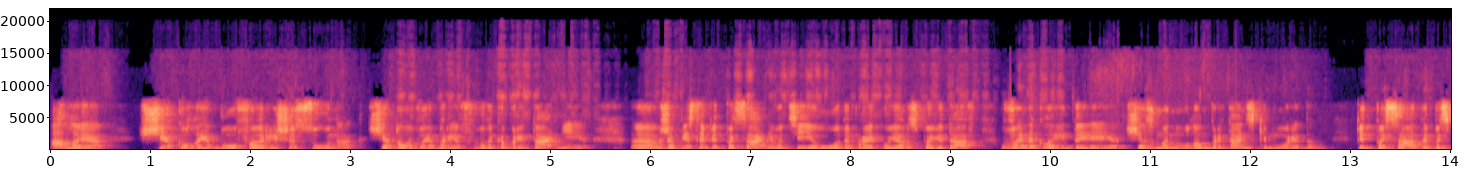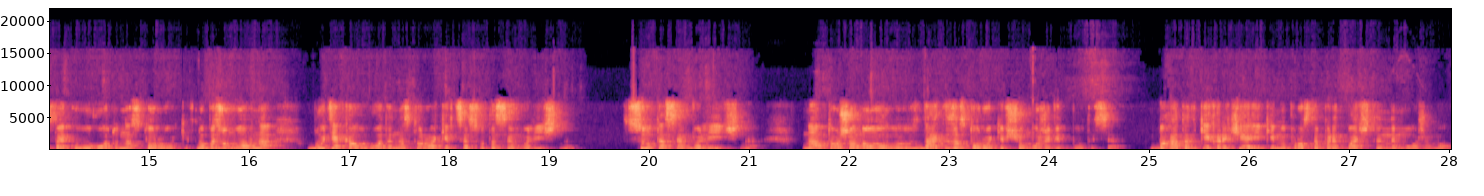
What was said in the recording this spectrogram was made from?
Але ще коли був Ріші Сунак, ще до виборів Великобританії, е, вже після підписання цієї угоди, про яку я розповідав, виникла ідея ще з минулим британським урядом. Підписати безпекову угоду на 100 років. Ну, безумовно, будь-яка угода на 100 років це суто символічно. Суто символічно. На, тому що ну знаєте, за 100 років що може відбутися? Багато таких речей, які ми просто передбачити не можемо.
